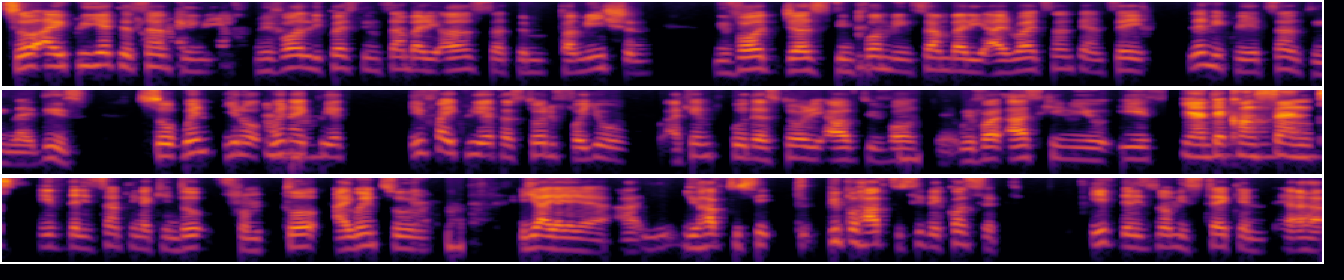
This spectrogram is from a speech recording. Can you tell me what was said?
So I created something without requesting somebody else at permission, without just informing somebody. I write something and say, let me create something like this. So when you know, when I Mm-hmm. create, if I create a story for you, I can put the story out without without asking you if Yeah, the consent. if there is something I can do from. So I went to yeah yeah yeah. yeah. Uh, you have to see people have to see the concept if there is no mistaken, uh,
